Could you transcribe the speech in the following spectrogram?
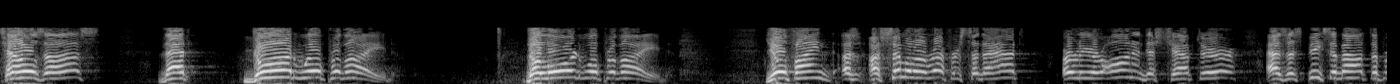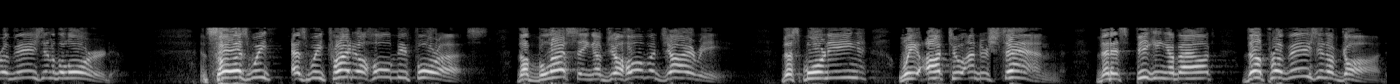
tells us that God will provide. The Lord will provide. You'll find a, a, similar reference to that earlier on in this chapter as it speaks about the provision of the Lord. And so as we, as we try to hold before us the blessing of Jehovah Jireh this morning, we ought to understand that it's speaking about the provision of God.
